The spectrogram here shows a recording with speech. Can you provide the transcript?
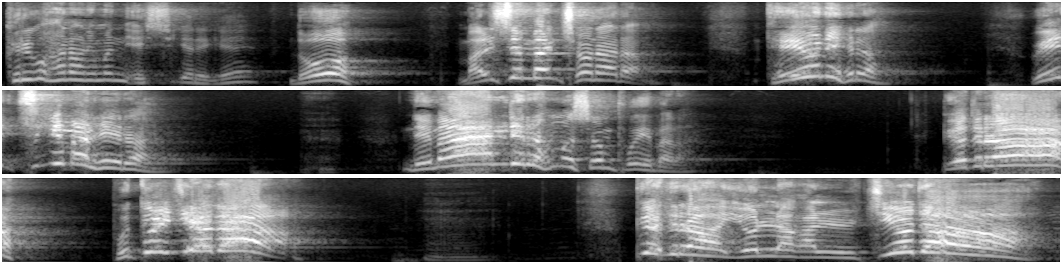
그리고 하나님은 에스겔에게 너 말씀만 전하라. 대언해라. 외치기만 해라 내 마음대로 한번 선포해봐라. 뼈들아 붙들지어다! 뼈들아 연락할지어다!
